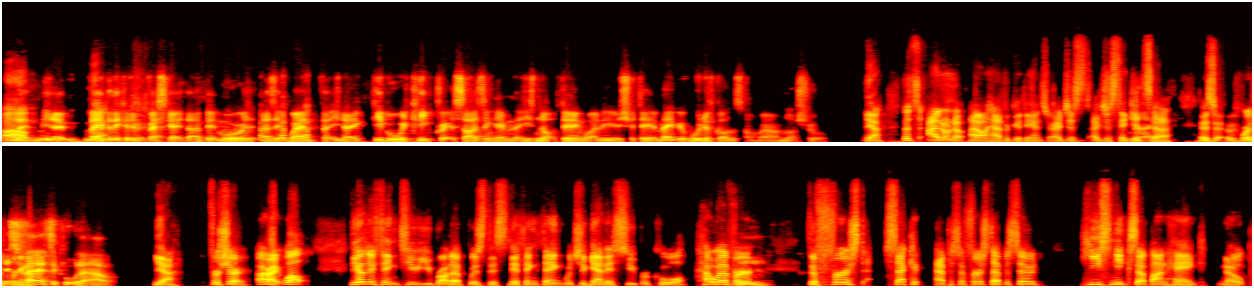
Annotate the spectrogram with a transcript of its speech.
um, you know, maybe they could have investigated that a bit more as it went. That you know, people would keep criticizing him that he's not doing what a leader should do. Maybe it would have gone somewhere. I'm not sure. yeah. That's I don't know. I don't have a good answer. I just I just think it's No. uh it was, worth It's bringing up. fair to call it out. Yeah, for sure. All right. Well, the other thing too you brought up was the sniffing thing, which again is super cool. However, Mm. the first second episode, first episode, he sneaks up on Hank. Nope.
